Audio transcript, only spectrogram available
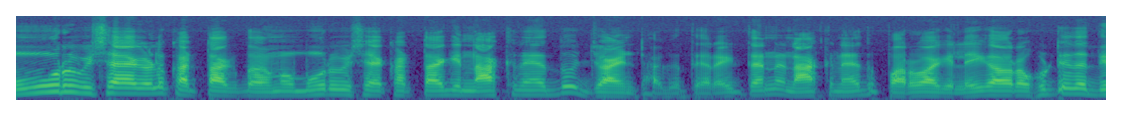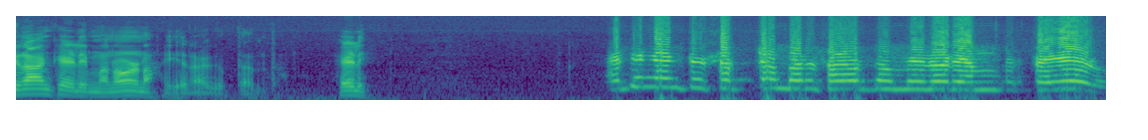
ಮೂರು ವಿಷಯಗಳು ಕಟ್ ಆಗ್ತವೆ. ಮೂರು ವಿಷಯ ಕಟ್ಟಾಗಿ ನಾಲ್ಕನೇದು ಜಾಯಿಂಟ್ ಆಗುತ್ತೆ. ರೈಟ್ ತಾನೆ? ನಾಲ್ಕನೇದು ಪರವಾಗಿಲ್ಲ. ಈಗ ಅವರ ಹುಟ್ಟಿದ ದಿನಾಂಕ ಹೇಳಿ ನೋಡೋಣ ಏನಾಗುತ್ತೆ ಅಂತ. ಹೇಳಿ. ಹದಿನೆಂಟು ಸೆಪ್ಟೆಂಬರ್ ಸಾವಿರದ ಒಂಬೈನೂರ ಎಂಬತ್ತ ಏಳು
